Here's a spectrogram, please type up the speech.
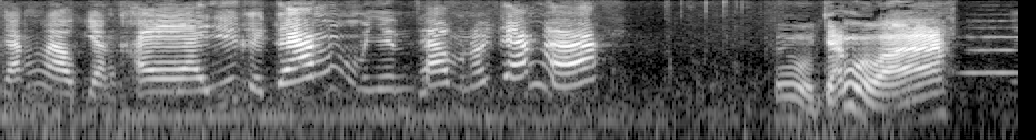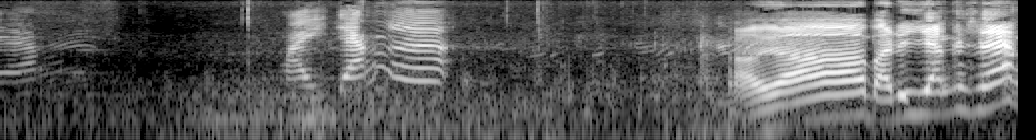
Trắng đâu vàng khe với cây trắng mà nhìn sao mà nói trắng hả? Cái màu trắng mà bà. Trắng. mày trắng á trời ơi bà đi văng cái xác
